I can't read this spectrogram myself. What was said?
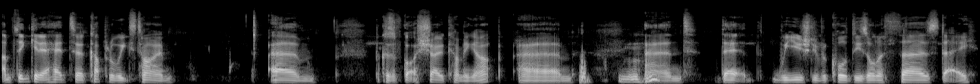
I'm thinking ahead to a couple of weeks' time um, because I've got a show coming up, um, mm-hmm. and we usually record these on a Thursday.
